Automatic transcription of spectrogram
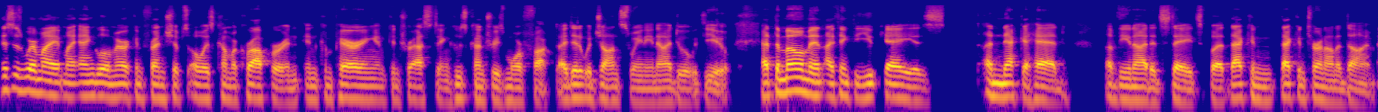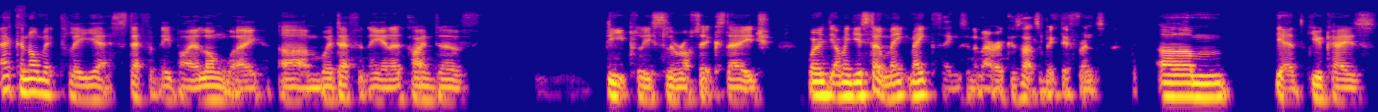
this is where my my Anglo American friendships always come a cropper in, in comparing and contrasting whose country's more fucked. I did it with John Sweeney, now I do it with you. At the moment, I think the UK is a neck ahead of the United States, but that can that can turn on a dime. Economically, yes, definitely by a long way. Um, we're definitely in a kind of deeply sclerotic stage. Where I mean, you still make make things in America, so that's a big difference. Um, yeah, UK is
